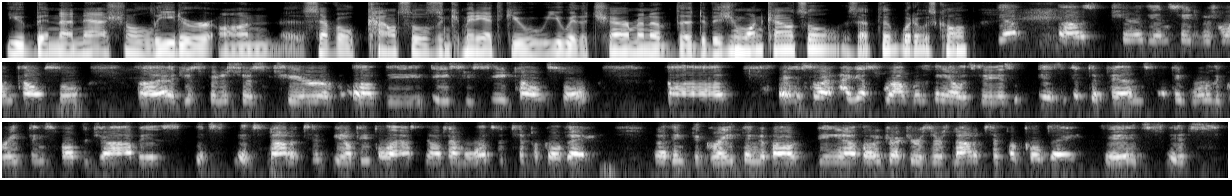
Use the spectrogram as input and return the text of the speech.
You've been a national leader on uh, several councils and committee. I think you you were the chairman of the Division One Council. Is that the, what it was called? Yep, I was chair of the NCAA Division One Council. Uh, I just finished as chair of, of the ACC Council. Uh, so I, I, guess Rob, one thing I would say is, is it depends. I think one of the great things about the job is it's it's not a tip. You know, people ask me all the time, well, what's a typical day? And I think the great thing about being an athletic director is there's not a typical day. It's it's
